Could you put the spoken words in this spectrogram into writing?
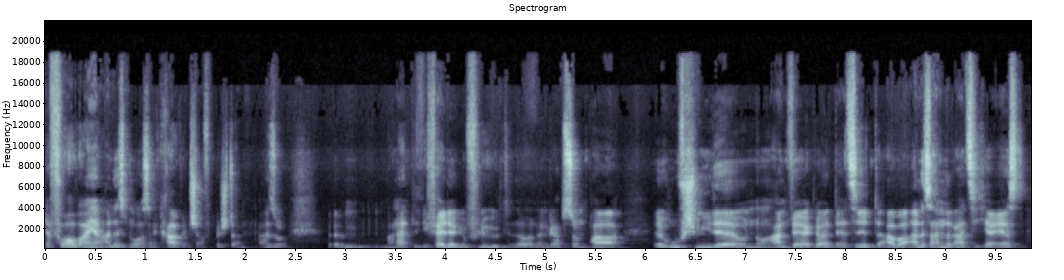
Davor war ja alles nur aus Agrarwirtschaft bestanden. Also ähm, man hatte die Felder gepflügt, dann gab es so ein paar äh, Hufschmiede und noch Handwerker, that's it. Aber alles andere hat sich ja erst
